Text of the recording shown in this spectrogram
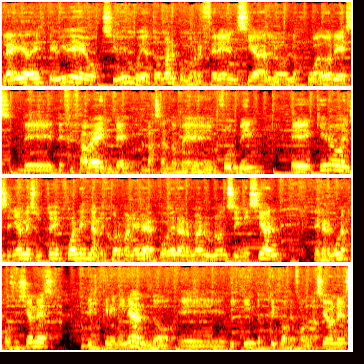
la idea de este video, si bien voy a tomar como referencia los jugadores de, de, FIFA 20, basándome en Footbin, eh, quiero enseñarles a ustedes cuál es la mejor manera de poder armar un 11 inicial en algunas posiciones discriminando eh, distintos tipos de formaciones,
